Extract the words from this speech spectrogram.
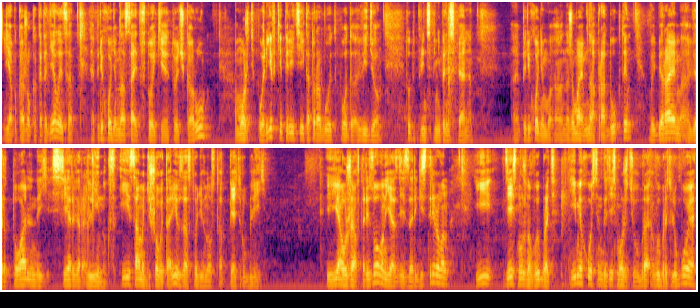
Я покажу, как это делается. Переходим на сайт стойки.ру. Можете по ревке перейти, которая будет под видео. Тут, в принципе, не принципиально. Э, переходим, э, нажимаем на продукты, выбираем э, виртуальный сервер Linux и самый дешевый тариф за 195 рублей. И я уже авторизован, я здесь зарегистрирован. И здесь нужно выбрать имя хостинга, здесь можете выбрать любое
